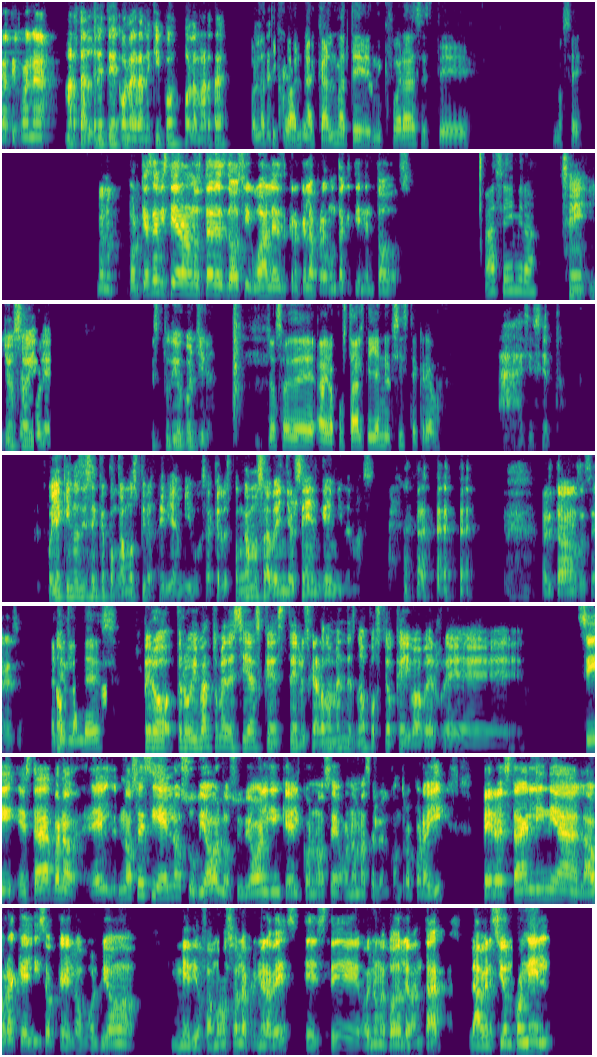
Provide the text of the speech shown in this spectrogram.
Hola, Tijuana. Marta Aldrete, hola, gran equipo. Hola, Marta. Hola, Tijuana, cálmate, ni que fueras, este, no sé. Bueno, ¿por qué se vistieron ustedes dos iguales? Creo que la pregunta que tienen todos. Ah, sí, mira. Sí, yo soy cool. de Estudio Gojira. Yo soy de Aeropostal, que ya no existe, creo. Ah, sí, es cierto. Oye, aquí nos dicen que pongamos piratería en vivo, o sea, que les pongamos Avengers Endgame y demás. Ahorita vamos a hacer eso. El No. irlandés. Pero, pero Iván, tú me decías que este Luis Gerardo Méndez, ¿no? Posteó que iba a haber. eh, Sí, está, bueno, él, no sé si él lo subió o lo subió alguien que él conoce o nada más se lo encontró por ahí, pero está en línea la obra que él hizo que lo volvió medio famoso la primera vez, este, hoy no me puedo levantar, la versión con él,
